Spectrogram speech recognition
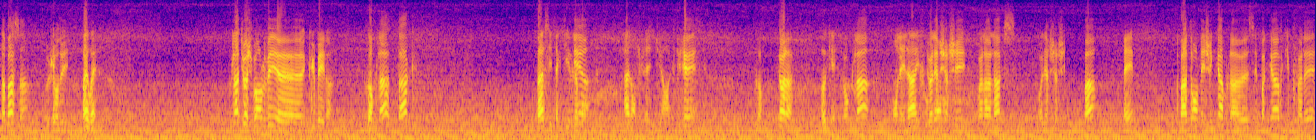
Ça tabasse hein, aujourd'hui. Ouais, ouais. Donc là tu vois je vais enlever euh, QB là. D'accord. Donc là, tac, Passe et t'actives la et, bombe. Ah non, tu l'as tu l'as. D'accord. et voilà. Ok. Donc là, On est là, il faut. tu vas aller rechercher, voilà l'axe. On va aller rechercher pas. Ouais. Ah bah attends, mais j'ai cave là, euh, c'est pas cave qu'il me fallait.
